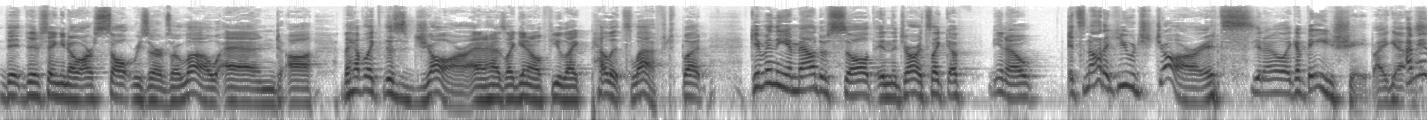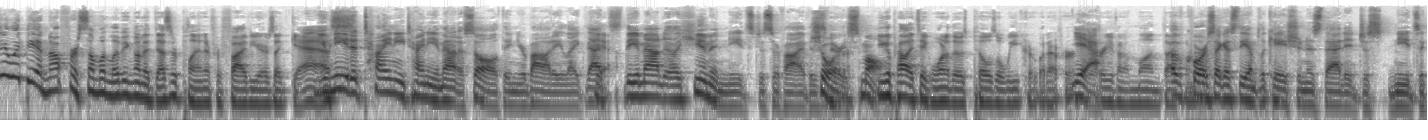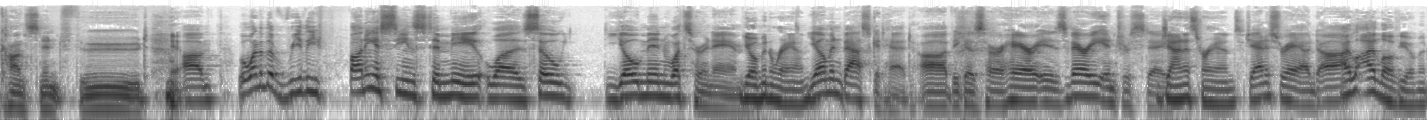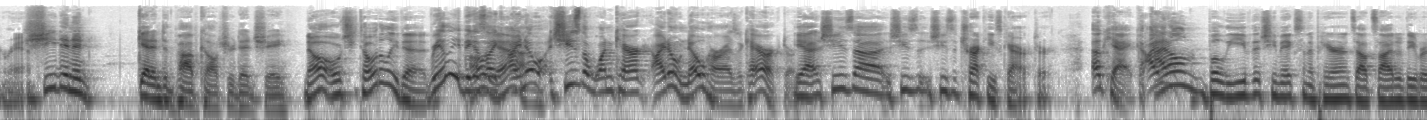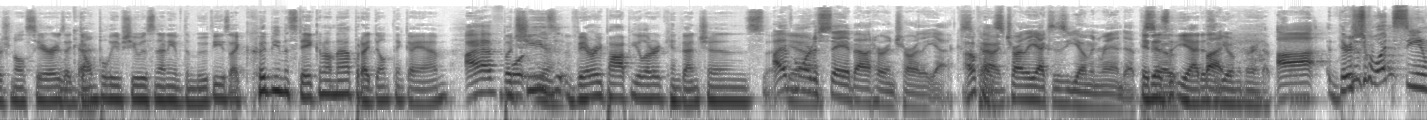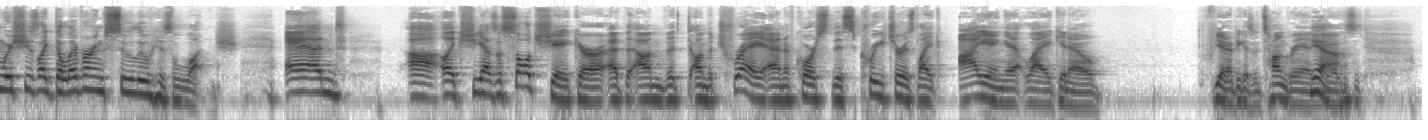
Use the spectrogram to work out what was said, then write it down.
they, they're saying you know our salt reserves are low and uh they have like this jar and has like you know a few like pellets left. But given the amount of salt in the jar it's like a you know it's not a huge jar it's you know like a vase shape i guess I mean, it would be enough for someone living on a desert planet for five years, I guess. you need a tiny tiny amount of salt in your body like that's Yeah. the amount a human needs to survive is sure. very small You could probably take one of those pills a week or whatever. Yeah. Or even a month. I of course, I guess the implication is that it just needs a constant food. Yeah. Um, well, one of the really funniest scenes to me was so Yeoman, what's her name? Yeoman Rand. Yeoman Baskethead, uh, because her hair is very interesting. Janice Rand. Janice Rand. Uh, I, I love Yeoman Rand. she didn't get into the pop culture, did she? No, oh, she totally did. Really? Because Oh, like yeah. I know she's the one character I don't know her as a character. Yeah, she's uh she's she's a Trekkies character. Okay. I, don't believe that she makes an appearance outside of the original series. I don't believe she was in any of the movies. I could be mistaken on that, but I don't think I am. I have But more- she's yeah. very popular at conventions. I have Yeah. more to say about her and Charlie X. Okay. Charlie X is a Yeoman Rand It episode. is, yeah, it is but, a Yeoman Rand episode. Uh, there's one scene where she's like delivering Sulu his lunch, and uh, like she has a salt shaker at the on the on the tray, and of course this creature is like eyeing it, like you know, you know because it's hungry, and you Yeah. know, this is,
